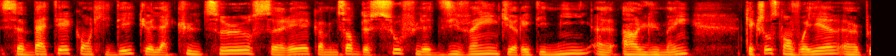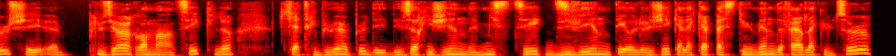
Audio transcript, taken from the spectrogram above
se battaient contre l'idée que la culture serait comme une sorte de souffle divin qui aurait été mis euh, en l'humain, quelque chose qu'on voyait un peu chez euh, plusieurs romantiques, là, qui attribuait un peu des, origines mystiques, divines, théologiques à la capacité humaine de faire de la culture,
